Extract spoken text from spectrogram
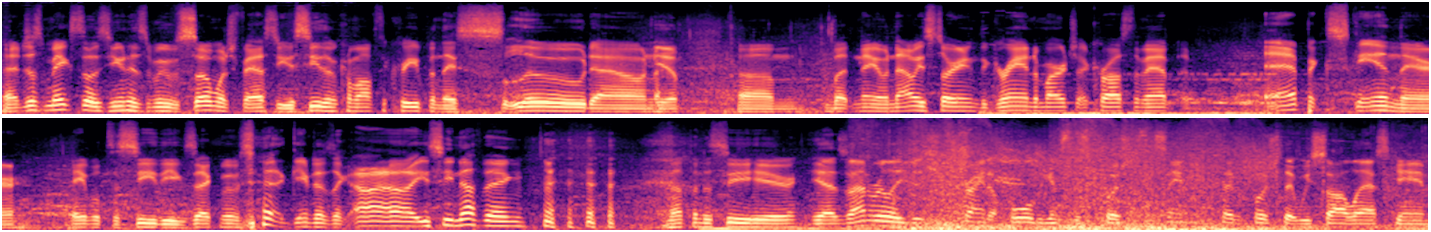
And it just makes those units move so much faster. You see them come off the creep and they slow down. Yep. Um, but you know, now he's starting the grand march across the map. Epic scan there, able to see the exact moves. Game time's like, ah, you see nothing. nothing to see here. Yeah, Zan really just trying to hold against this push. It's the same type of push that we saw last game.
